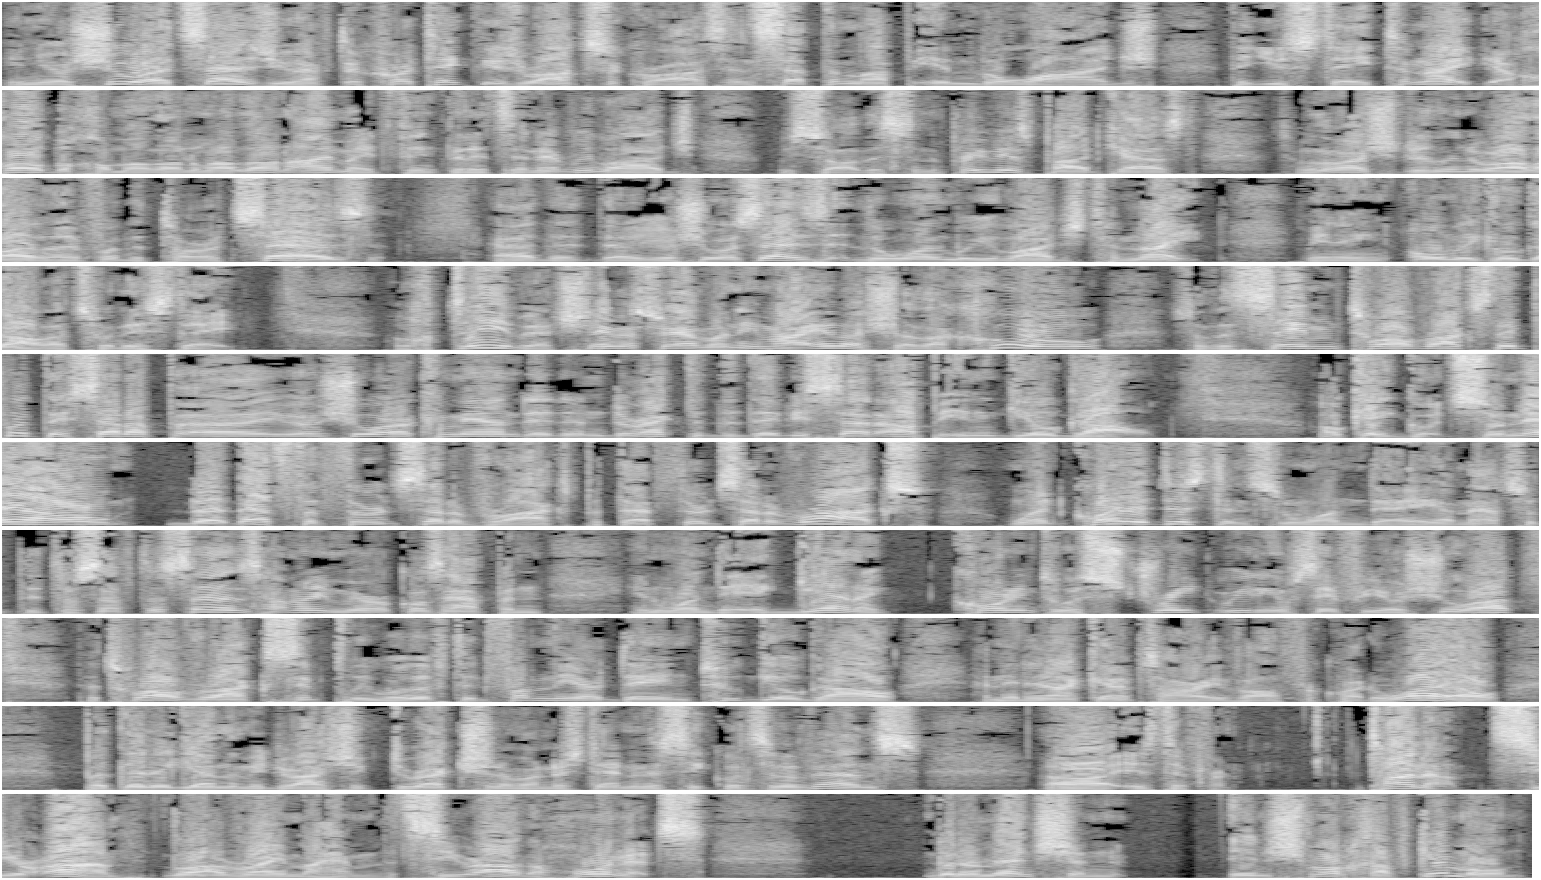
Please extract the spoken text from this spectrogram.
In Yeshua, it says you have to take these rocks across and set them up in the lodge that you stay tonight. I might think that it's in every lodge. We saw this in the previous podcast. So therefore the Torah says, uh, the Yeshua says, the one where you lodge tonight, meaning only Gilgal, that's where they stay. So the same 12 rocks they put, they set up, uh, commanded and directed that they be set up in Gilgal. Okay, good. So now that's the third set of rocks, but that third set of rocks went quite a distance in one day, and that's what the Tosefta says. How many miracles happen in one day? Again, according to a straight reading of Sefer Yoshua, the twelve rocks simply were lifted from the Ardain to Gilgal, and they did not get up to Harival for quite a while. But then again, the midrashic direction of understanding the sequence of events uh, is different. Tana, Sirah, Mahem, the Sirah, the hornets, that are mentioned in Shmor Chav Gimel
